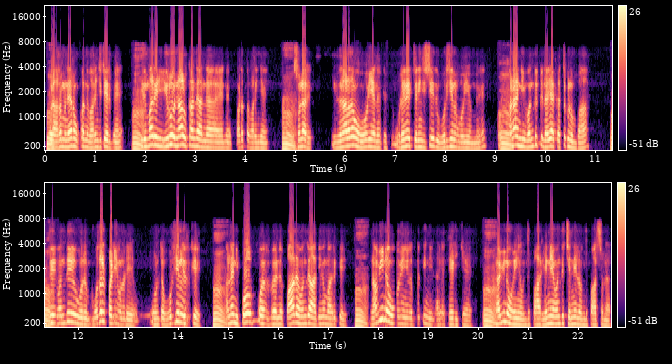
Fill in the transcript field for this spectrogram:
ஒரு. அரை மணி நேரம் உட்கார்ந்து வரைஞ்சிட்டே இருப்பேன். இது மாதிரி இருபது நாள் உட்கார்ந்து அந்த படத்தை வரைஞ்சேன். ம். சொன்னாரு இதனாலதான் ஓவியம் எனக்கு உடனே தெரிஞ்சிச்சு இது ஒரிஜினல் ஓவியம்னு. ஆனா நீ வந்துட்டு நிறைய கத்துக்கணும்பா. இது வந்து ஒரு முதல் படி உன்னுடைய உன்கிட்ட ஒரிஜினல் இருக்கு. ஆனா நீ போ போ- வேண்டிய பாதை வந்து அதிகமா இருக்கு. நவீன ஓவியங்களை பத்தி நீ நிறைய தேடிக்க. நவீன ஓவியம் வந்து பார். என்னைய வந்து சென்னையில வந்து பார் சொன்னார்.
